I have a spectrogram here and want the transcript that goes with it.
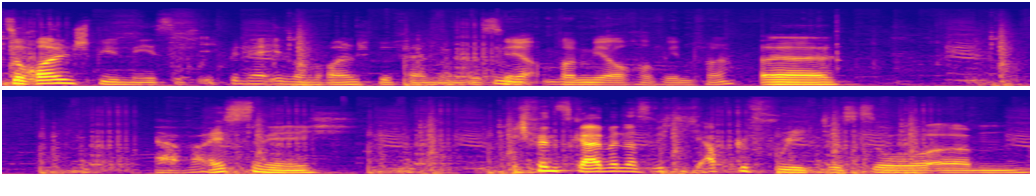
So rollenspielmäßig. Ich bin ja eh so ein Rollenspiel-Fan so ein bisschen. Ja, bei mir auch auf jeden Fall. Äh, ja, weiß nicht. Ich find's geil, wenn das richtig abgefreakt ist. So, ähm.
